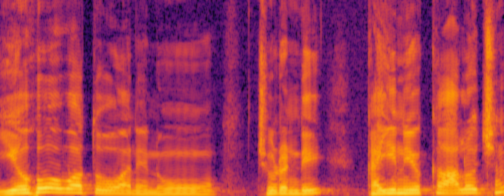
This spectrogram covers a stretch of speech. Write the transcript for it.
యహోవతో అనెను. చూడండి కయ్యని యొక్క ఆలోచన.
